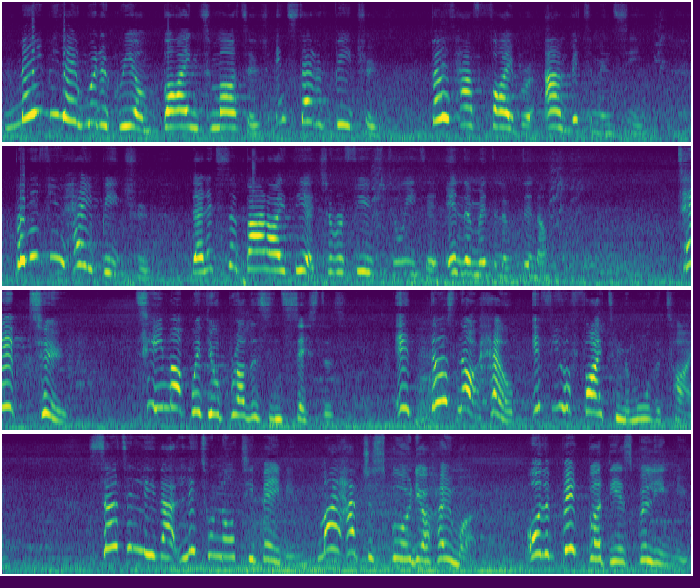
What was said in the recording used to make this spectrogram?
Maybe they would agree on buying tomatoes instead of beetroot. Both have fibre and vitamin C. But if you hate beetroot, then it is a bad idea to refuse to eat it in the middle of dinner. Tip 2. Team up with your brothers and sisters. It does not help if you are fighting them all the time. Certainly that little naughty baby might have just scored your homework, or the big buddy is bullying you.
